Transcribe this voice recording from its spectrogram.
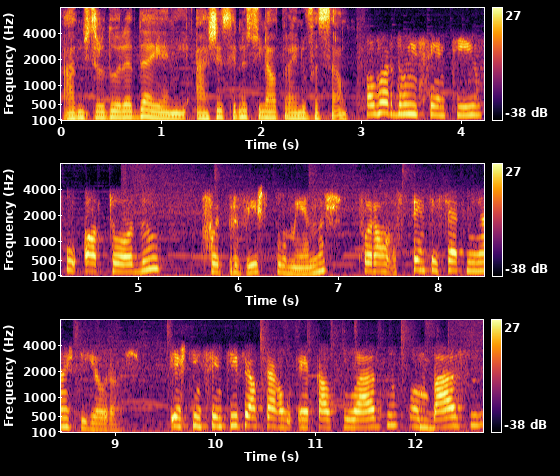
a administradora da ENI, a Agência Nacional para a Inovação. O valor do incentivo ao todo foi previsto, pelo menos, foram 77 milhões de euros. Este incentivo é, é calculado com base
